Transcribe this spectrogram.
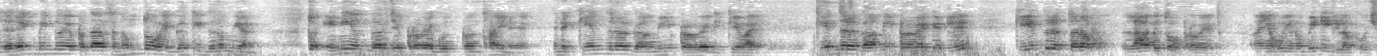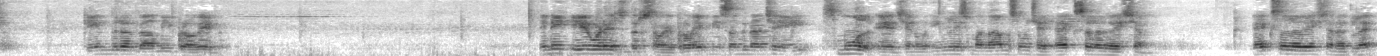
દરેક બિંદુએ પદાર્થ નમતો હોય ગતિ દરમિયાન, તો એની અંદર જે પ્રવેગ ઉત્પન્ન થાય ને, એને કેન્દ્રગામી પ્રવેગ કહેવાય. કેન્દ્રગામી પ્રવેગ એટલે કેન્દ્ર તરફ લાગતો પ્રવેગ. અહીંયા હું એનો મિનિંગ લખું છું. કેન્દ્રગામી પ્રવેગ. એને એ વડે જ દર્શાવાય. પ્રવેગની સંજ્ઞા છે એ સ્મોલ એ છે. એનું ઇંગ્લિશમાં નામ શું છે? એક્સલરેશન એક્સલરેશન એટલે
